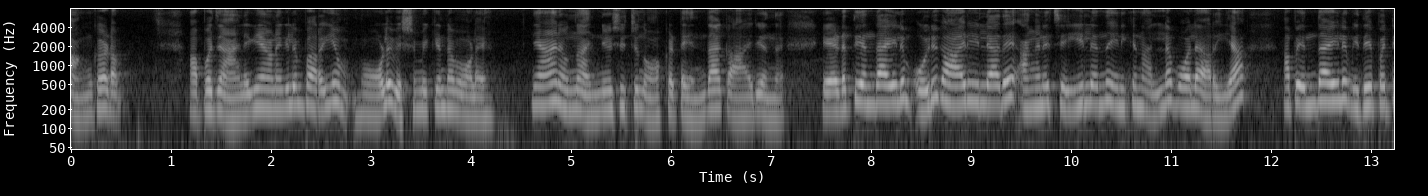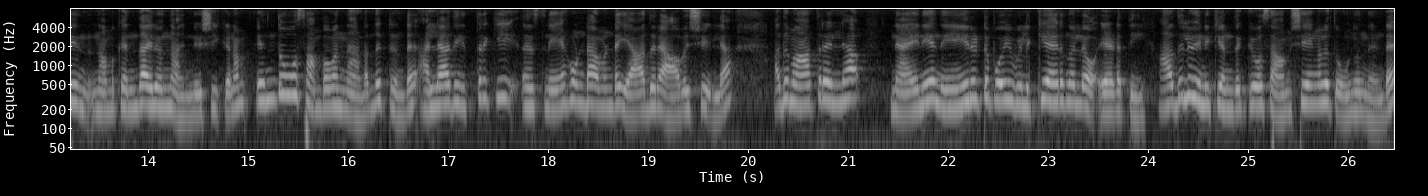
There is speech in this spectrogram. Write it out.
സങ്കടം. അപ്പോൾ ജാനകിയാണെങ്കിലും പറയും മോൾ വിഷമിക്കേണ്ട മോളെ ഞാനൊന്ന് അന്വേഷിച്ച് നോക്കട്ടെ എന്താ കാര്യമെന്ന്. ഏടത്തി എന്തായാലും ഒരു കാര്യമില്ലാതെ അങ്ങനെ ചെയ്യില്ലെന്ന് എനിക്ക് നല്ല പോലെ അറിയാം. അപ്പോൾ എന്തായാലും ഇതേപ്പറ്റി നമുക്ക് എന്തായാലും ഒന്ന് അന്വേഷിക്കണം. എന്തോ സംഭവം നടന്നിട്ടുണ്ട്. അല്ലാതെ ഇത്രയ്ക്ക് സ്നേഹം ഉണ്ടാവേണ്ട യാതൊരു ആവശ്യമില്ല അത് മാത്രമല്ല നയനയെ നേരിട്ട് പോയി വിളിക്കുകയായിരുന്നല്ലോ ഏടത്തി. അതിലും എനിക്ക് എന്തൊക്കെയോ സംശയങ്ങൾ തോന്നുന്നുണ്ട്.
